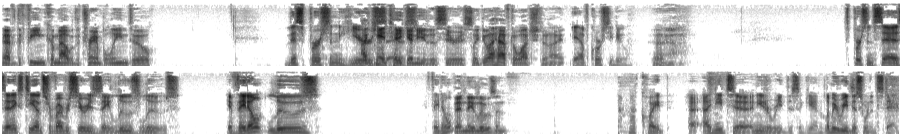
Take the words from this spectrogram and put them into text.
Have the Fiend come out with a trampoline too. This person here I can't take any of this seriously. Do I have to watch tonight? Yeah, of course you do. This person says NXT on Survivor Series is a lose lose. If they don't lose, if they don't, then they losing. I'm not quite. I- need to. I need to read this again. Let me read this one instead.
